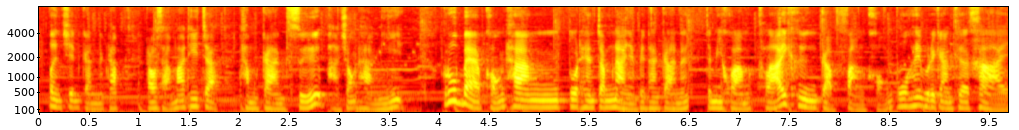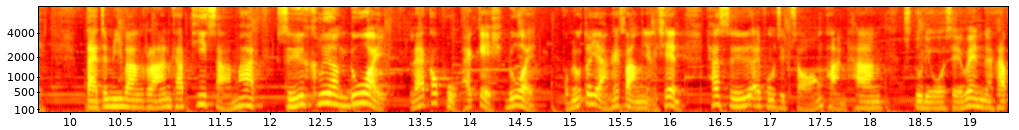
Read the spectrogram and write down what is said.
Apple เช่นกันนะครับ เราสามารถที่จะทำการซื้อผ่านช่องทางนี้ รูปแบบของทางตัวแทนจำหน่ายอย่างเป็นทางการนั้น จะมีความคล้ายคลึงกับฝั่งของผู้ให้บริการเครือข่าย แต่จะมีบางร้านครับที่สามารถซื้อเครื่องด้วย และก็ผูกแพ็กเกจด้วย ผมยกตัวอย่างให้ฟังอย่างเช่น ถ้าซื้อ iPhone 12 ผ่านทาง Studio 7 นะครับ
